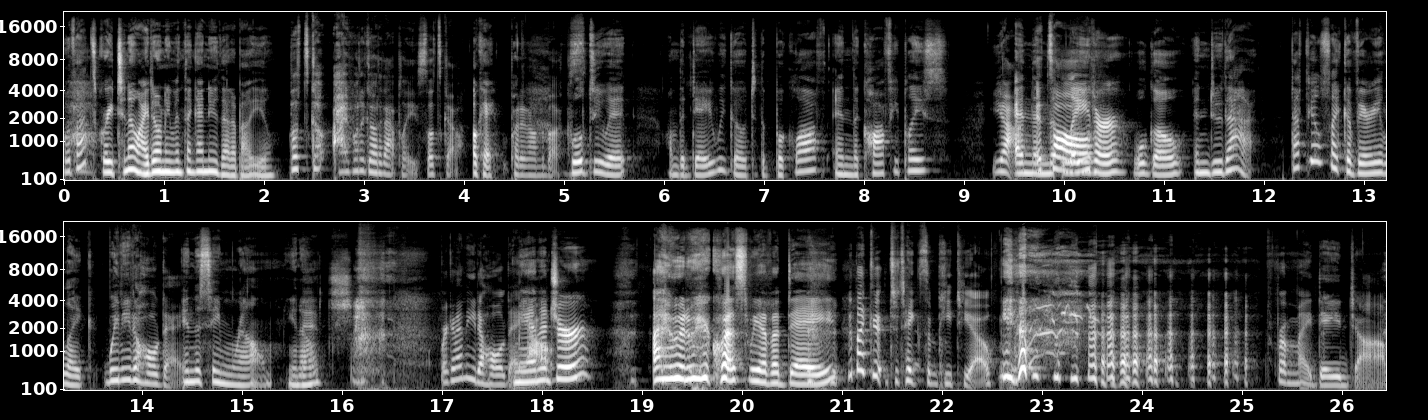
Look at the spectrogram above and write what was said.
Well, that's great to know. I don't even think I knew that about you. Let's go. I want to go to that place. Let's go. Okay. Put it on the books. We'll do it on the day we go to the book loft and the coffee place. Yeah. and then it's the- all, later we'll go and do that. That feels like a very like we need a whole day. in the same realm, you know. Mitch. We're gonna need a whole day. out. Manager, I would request we have a day We'd like it to take some PTO. from my day job.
